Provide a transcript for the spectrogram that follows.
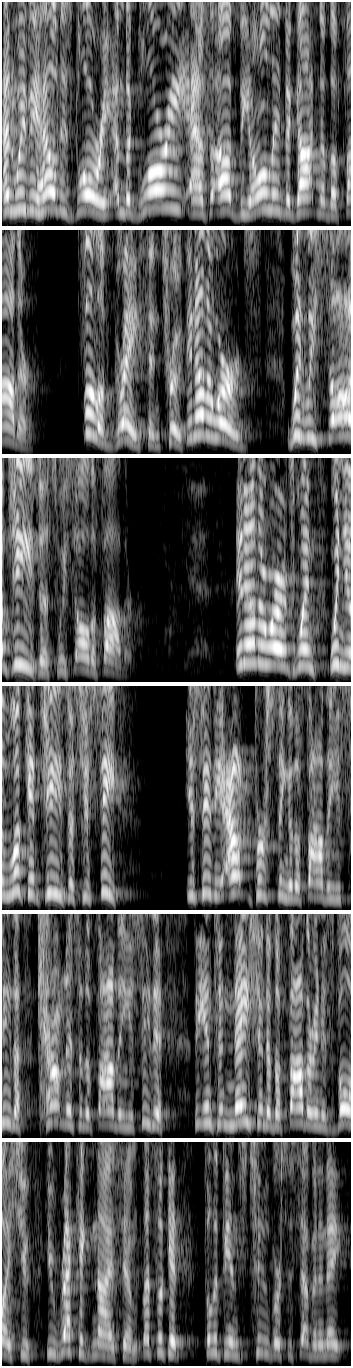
And we beheld his glory, and the glory as of the only begotten of the Father, full of grace and truth. In other words, when we saw Jesus, we saw the Father. In other words, when, when you look at Jesus, you see, you see the outbursting of the Father, you see the countenance of the Father, you see the, the intonation of the Father in his voice, you, you recognize him. Let's look at Philippians 2, verses 7 and 8.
